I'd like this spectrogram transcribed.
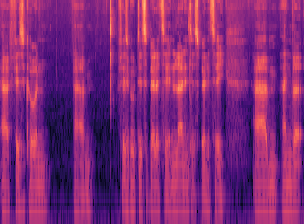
uh, physical and um, physical disability and learning disability, um, and that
